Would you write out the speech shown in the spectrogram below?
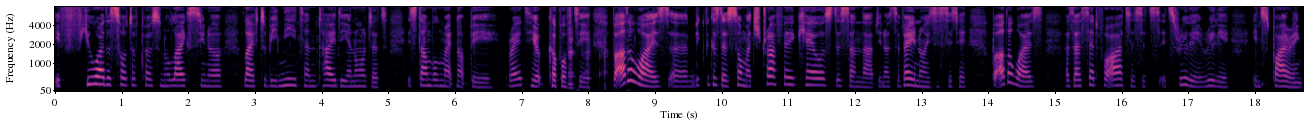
if you are the sort of person who likes, you know, life to be neat and tidy and ordered, Istanbul might not be right your cup of tea. but otherwise, um, because there's so much traffic, chaos, this and that, you know, it's a very noisy city. But otherwise, as I said, for artists, it's it's really really inspiring,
